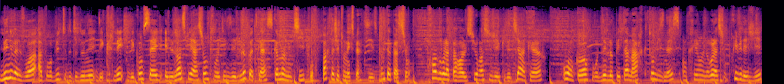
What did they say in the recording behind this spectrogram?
Les Nouvelles Voix a pour but de te donner des clés, des conseils et de l'inspiration pour utiliser le podcast comme un outil pour partager ton expertise ou ta passion, prendre la parole sur un sujet qui te tient à cœur, ou encore pour développer ta marque, ton business en créant une relation privilégiée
